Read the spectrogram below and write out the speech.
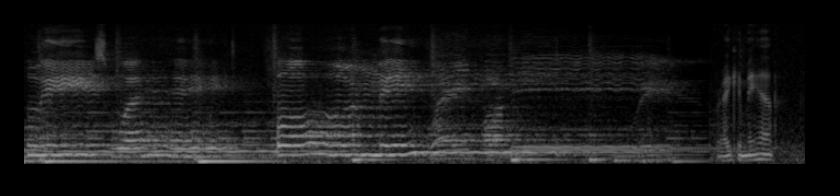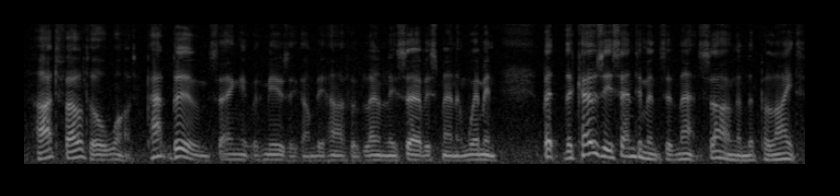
Please wait for me. Wait for me. Breaking me up. Heartfelt or what? Pat Boone sang it with music on behalf of lonely servicemen and women. But the cosy sentiments of that song and the polite,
